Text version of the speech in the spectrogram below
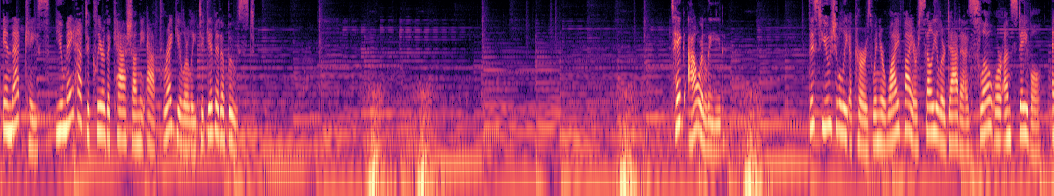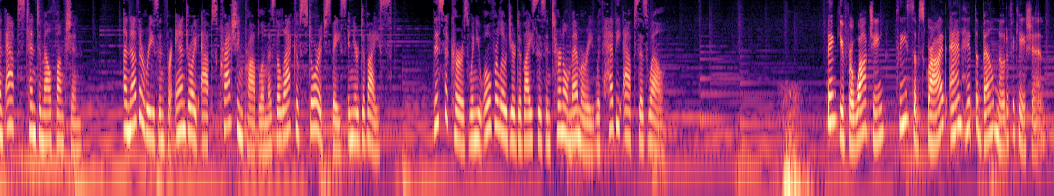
In that case, you may have to clear the cache on the app regularly to give it a boost. Take our lead. This usually occurs when your Wi-Fi or cellular data is slow or unstable, and apps tend to malfunction. Another reason for Android apps crashing problem is the lack of storage space in your device. This occurs when you overload your device's internal memory with heavy apps as well. Thank you for watching. Please subscribe and hit the bell notification.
